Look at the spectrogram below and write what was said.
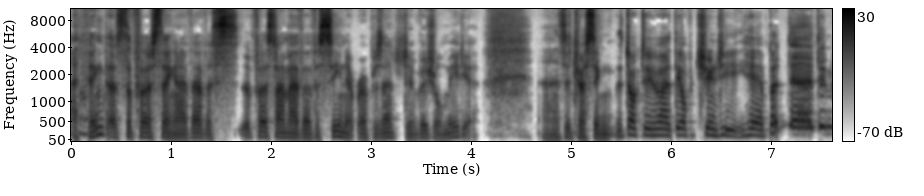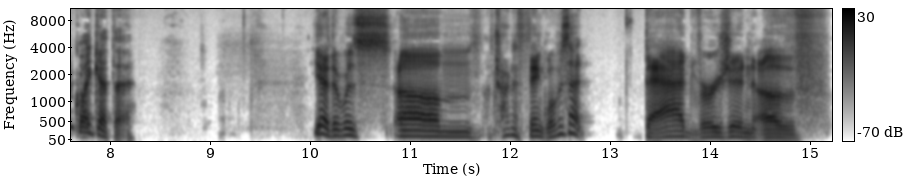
I think that's the first thing I've ever the first time I've ever seen it represented in visual media. Uh, it's interesting. The Doctor Who had the opportunity here, but uh, didn't quite get there. Yeah, there was. Um, I'm trying to think. What was that bad version of?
